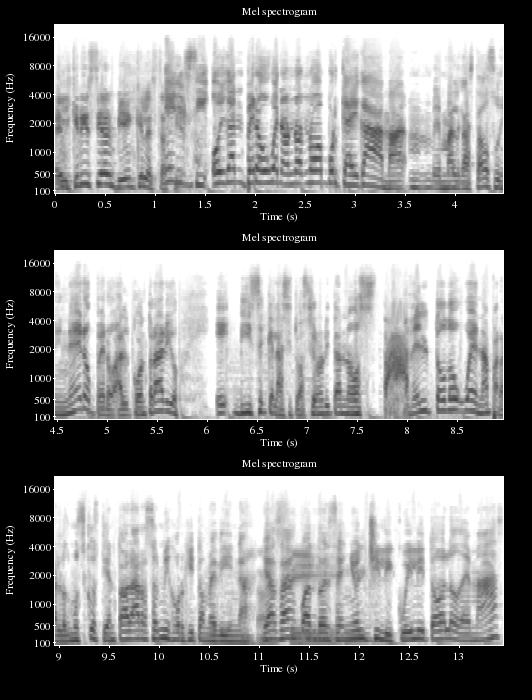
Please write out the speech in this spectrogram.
El Cristian bien que le está Él haciendo. sí, oigan, pero bueno, no, no porque haya ma- mm, malgastado su dinero, pero al contrario, eh, dice que la situación ahorita no está del todo buena para los músicos. Tiene toda la razón mi Jorgito Medina. ya Ah, saben, sí. cuando enseñó el chilicuil y todo lo demás.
